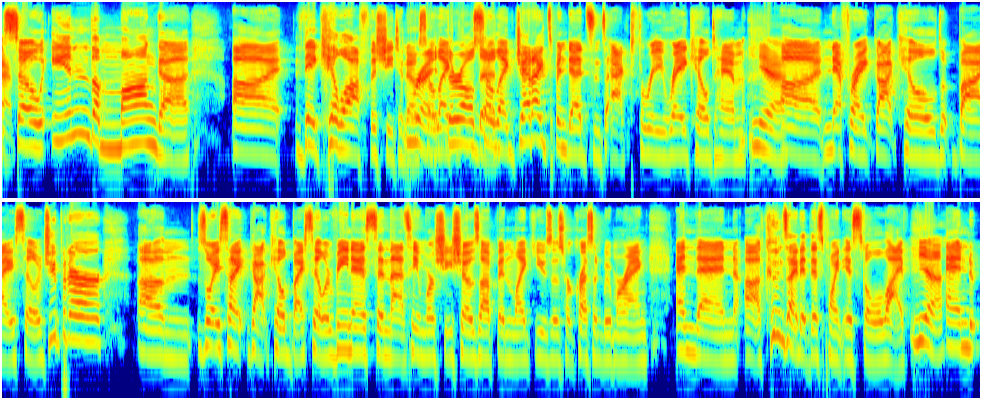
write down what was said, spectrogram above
Okay. So in the manga. Uh, they kill off the Shitennou. so like, they're all so like Jadeite's been dead since Act Three. Ray killed him. Yeah. Uh, Nephrite got killed by Sailor Jupiter. Um, Zoisite got killed by Sailor Venus in that scene where she shows up and like uses her crescent boomerang. And then uh, Kunzite at this point is still alive. Yeah. And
